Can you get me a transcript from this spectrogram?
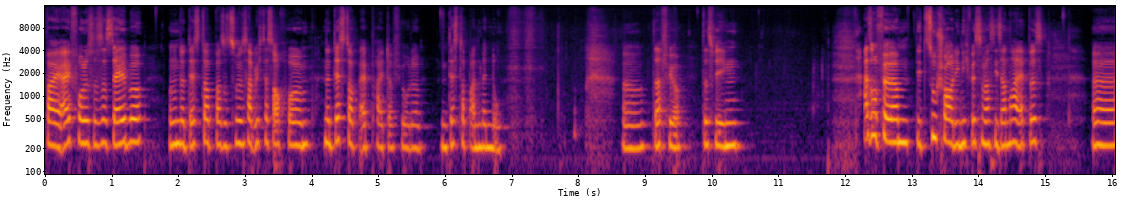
bei iPhone ist es dasselbe. Und unter Desktop, also zumindest habe ich das auch ähm, eine Desktop-App halt dafür oder eine Desktop-Anwendung äh, dafür. Deswegen. Also für ähm, die Zuschauer, die nicht wissen, was die Sandra-App ist, äh,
